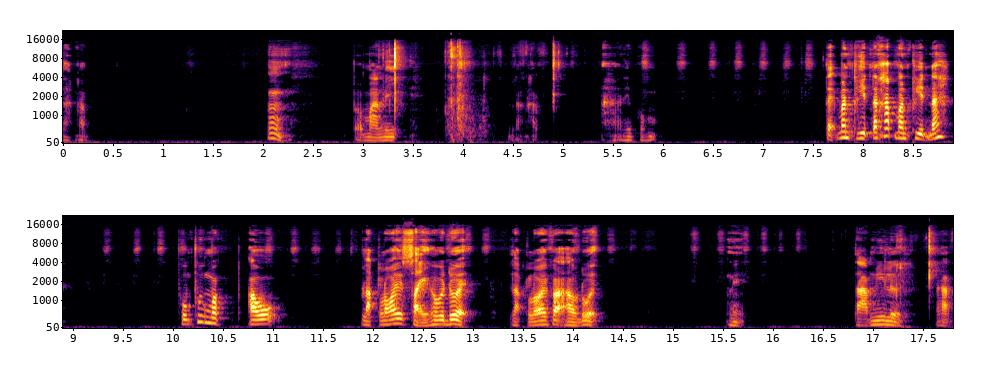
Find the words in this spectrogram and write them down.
นะครับ อืมประมาณนี้นะครับอันนี้ผม แต่มันผิดนะครับ มันผิดนะ ผมเพิ่งมาเอาหลักร้อยใส่เข้าไปด้วย หลักร้อยก็เอาด้วย นี่ ตามนี้เลยนะครับ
